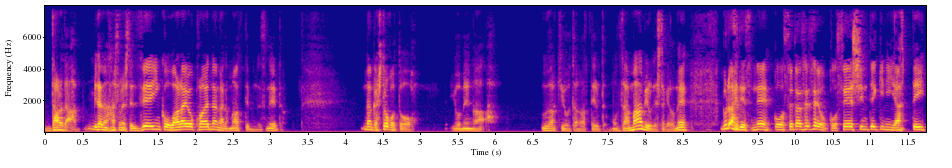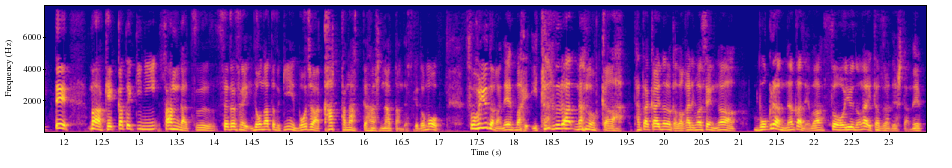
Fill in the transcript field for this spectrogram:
誰だみたいな話もして、全員こう笑いをこらえながら待ってるんですね。となんか一言、嫁が浮気を疑っていると。もうざまあみろでしたけどね。ぐらいですね、こう、瀬田先生をこう、精神的にやっていって、まあ、結果的に3月、瀬田先生移動になった時に、ボジャは勝ったなって話になったんですけども、そういうのがね、まあ、いたずらなのか、戦いなのかわかりませんが、僕らの中ではそういうのがいたずらでしたね。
